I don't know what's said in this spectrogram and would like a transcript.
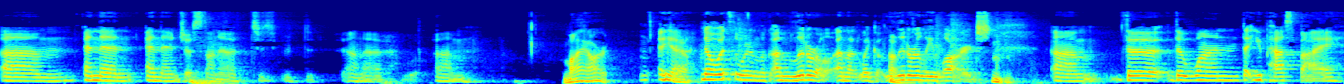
Um, and then, and then just on a, just on a, um, My art. yeah. No, what's the word I'm looking? On literal, a, like literally large. Um, the the one that you passed by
